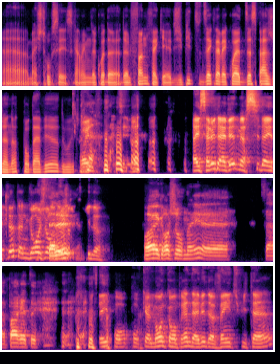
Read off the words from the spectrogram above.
Ben, je trouve que c'est quand même de quoi de, le fun. Fait que JP, tu disais que tu avais quoi, 10 pages de notes pour David? Ou... Oui, hey, salut David, merci d'être là. Tu as une grosse journée aujourd'hui. Là. Ouais, grosse journée. Ça n'a pas arrêté. pour, que le monde comprenne, David a 28 ans.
